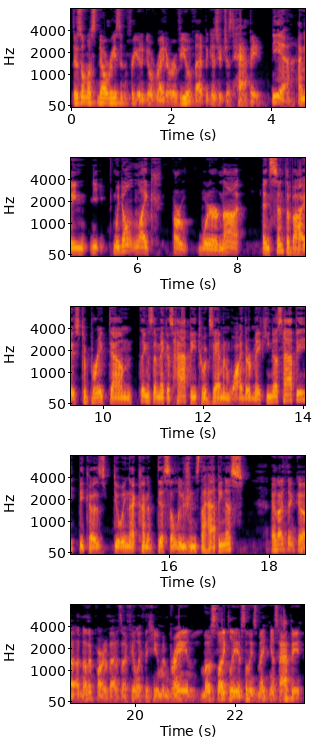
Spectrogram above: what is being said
there's almost no reason for you to go write a review of that because you're just happy. Yeah, I mean, we don't like, or we're not incentivized to break down things that make us happy to examine why they're making us happy because doing that kind of disillusions the happiness. And I think uh, another part of that is I feel like the human brain, most likely, if something's making us happy,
